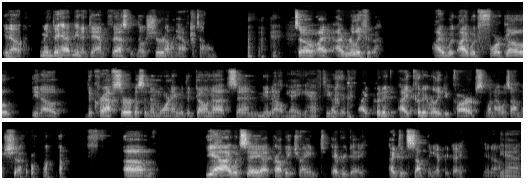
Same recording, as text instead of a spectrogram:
You know, I mean, they had me in a damn vest with no shirt on half the time so I, I really, I would, I would forego, you know, the craft service in the morning with the donuts and, you know, yeah, you have to. I, just- I couldn't, I couldn't really do carbs when I was on the show. um, yeah, I would say I probably trained every day. I did something every day, you know. yeah.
